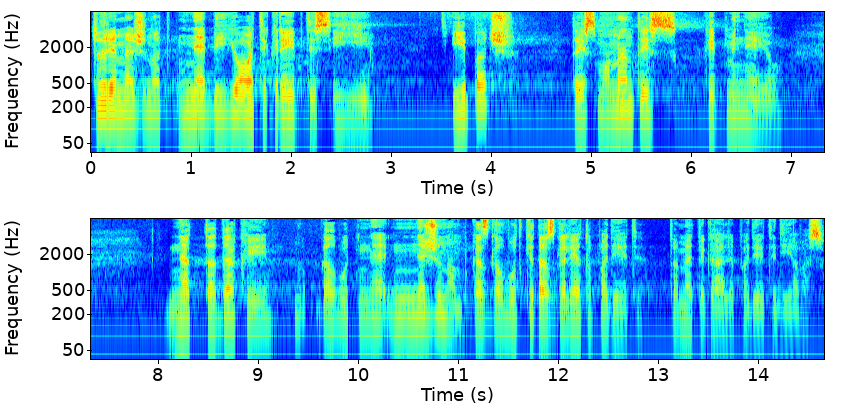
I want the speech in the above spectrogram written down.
Turime, žinot, nebijoti kreiptis į jį. Ypač tais momentais, kaip minėjau, net tada, kai nu, galbūt ne, nežinom, kas galbūt kitas galėtų padėti, tuomet tik gali padėti Dievas.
